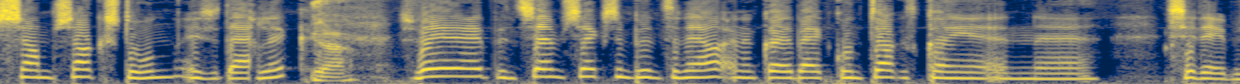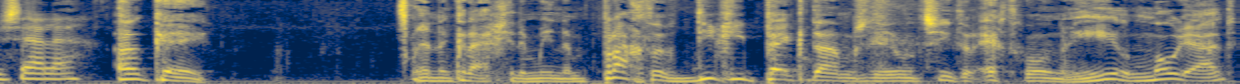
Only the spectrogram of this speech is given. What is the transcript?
Sam Saxton is het eigenlijk. Ja. Dus en dan kan je bij contact kan je een cd bestellen. Oké. Okay. En dan krijg je hem in een prachtig digipack, dames en heren. Want het ziet er echt gewoon heel mooi uit.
